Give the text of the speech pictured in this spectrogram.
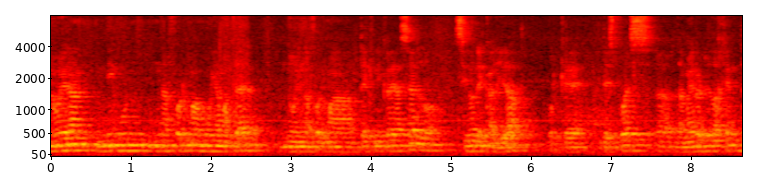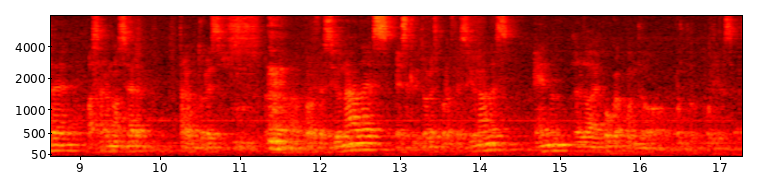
no eran ninguna forma muy amateur, no una forma técnica de hacerlo, sino de calidad, porque después uh, la mayoría de la gente pasaron a ser traductores uh, profesionales, escritores profesionales en la época cuando, cuando podía ser.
